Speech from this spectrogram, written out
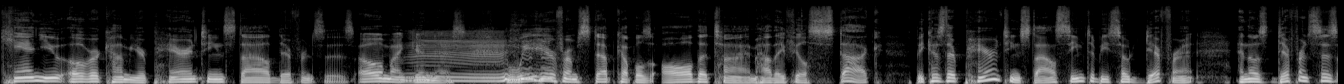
Can You Overcome Your Parenting Style Differences? Oh my goodness. Mm. we hear from step couples all the time how they feel stuck because their parenting styles seem to be so different and those differences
